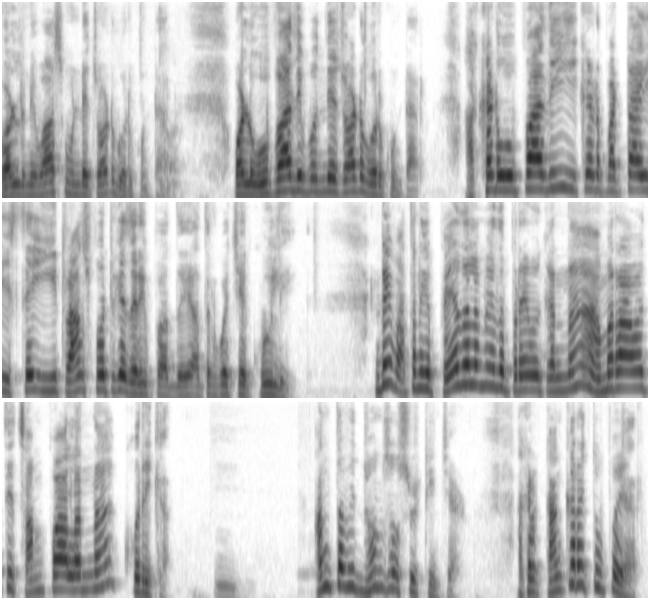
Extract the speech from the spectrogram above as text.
వాళ్ళు నివాసం ఉండే చోట కోరుకుంటారు. వాళ్ళు ఉపాధి పొందే చోట కోరుకుంటారు. అక్కడ ఉపాధి ఇక్కడ పట్టా ఇస్తే ఈ ట్రాన్స్పోర్ట్కే జరిగిపోద్ది అతనికి వచ్చే కూలి. అంటే అతనికి పేదల మీద ప్రేమ కన్నా అమరావతి చంపాలన్న కోరిక. అంత విధ్వంసం సృష్టించాడు. అక్కడ కంకర ఎత్తుకుపోయారు.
